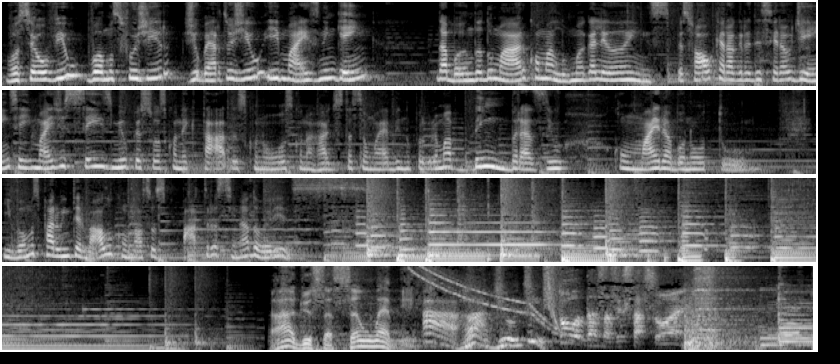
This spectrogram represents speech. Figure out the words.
Você ouviu Vamos Fugir, Gilberto Gil e mais ninguém da Banda do Mar com a Luma Galhães. Pessoal, quero agradecer a audiência e mais de 6 mil pessoas conectadas conosco na Rádio Estação Web no programa Bem Brasil com Mayra Bonotto. E vamos para o intervalo com nossos patrocinadores. Rádio Estação Web. A rádio de todas as estações.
